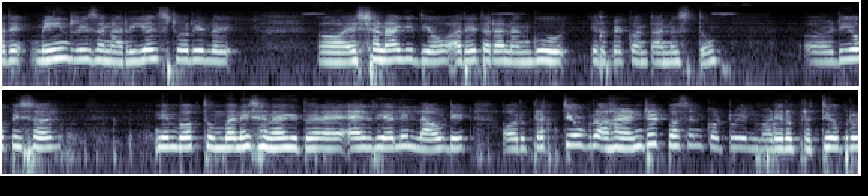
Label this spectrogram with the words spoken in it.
ಅದೇ ಮೇಯ್ನ್ ರೀಸನ್ ಆ ರಿಯಲ್ ಸ್ಟೋರಿಲಿ ಎಷ್ಟು ಚೆನ್ನಾಗಿದೆಯೋ ಅದೇ ಥರ ನನಗೂ ಇರಬೇಕು ಅಂತ ಅನ್ನಿಸ್ತು. ಡಿ ಒ ಪಿ ಸರ್ ನಿಮ್ಮ ವರ್ಕ್ ತುಂಬಾ ಚೆನ್ನಾಗಿತ್ತು. ಐ ರಿಯಲಿ ಲವ್ಡ್ ಇಟ್ ಅವರು ಪ್ರತಿಯೊಬ್ಬರು ಹಂಡ್ರೆಡ್ ಪರ್ಸೆಂಟ್ ಕೊಟ್ಟರು ಇಲ್ಲಿ ಮಾಡಿರೋ ಪ್ರತಿಯೊಬ್ಬರು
